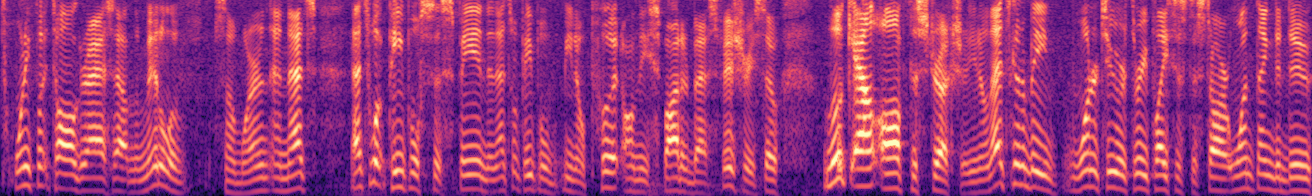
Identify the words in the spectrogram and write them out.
20 foot tall grass out in the middle of somewhere. And, and that's, that's what people suspend and that's what people, you know, put on these spotted bass fisheries. So look out off the structure. You know, that's gonna be one or two or three places to start, one thing to do,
